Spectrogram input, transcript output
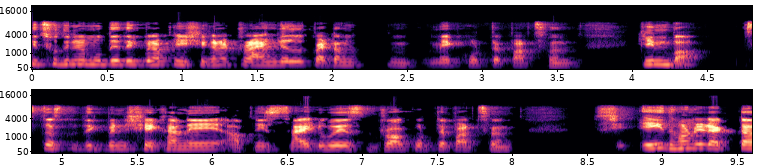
কিছুদিনের মধ্যে দেখবেন আপনি সেখানে ট্রায়াঙ্গেল প্যাটার্ন মেক করতে পারছেন, কিংবা আস্তে আস্তে দেখবেন সেখানে আপনি সাইডওয়েজ ড্র করতে পারছেন। এই ধরনের একটা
